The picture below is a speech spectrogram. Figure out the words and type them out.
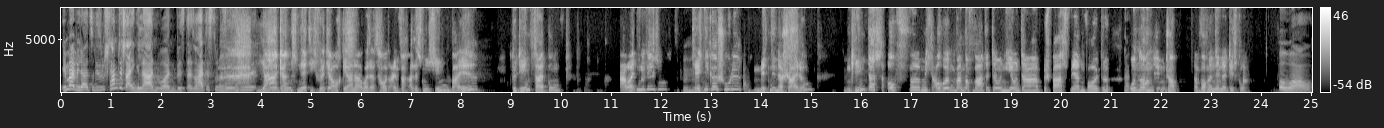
immer wieder zu diesem Stammtisch eingeladen worden bist? Also hattest du das äh, Gefühl? Ja, ganz nett. Ich würde ja auch gerne, aber das haut einfach alles nicht hin, weil zu dem Zeitpunkt arbeiten gewesen, mhm. Technikerschule, mitten in der Scheidung. Ein Kind, das auf mich auch irgendwann noch wartete und hier und da bespaßt werden wollte. Okay. Und noch einen Nebenjob am Wochenende in der Disco. Oh wow,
